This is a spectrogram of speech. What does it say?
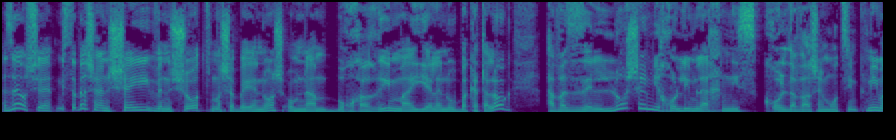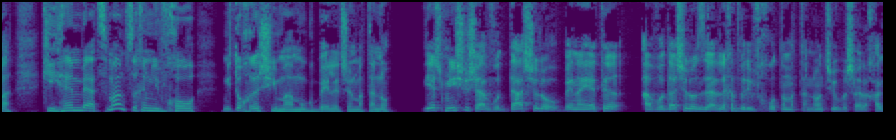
אז זהו, שמסתבר שאנשי ונשות משאבי אנוש אומנם בוחרים מה יהיה לנו בקטלוג, אבל זה לא שהם יכולים להכניס כל דבר שהם רוצים פנימה, כי הם בעצמם צריכים לבחור מתוך רשימה מוגבלת של מתנות. יש מישהו שהעבודה שלו, בין היתר, העבודה שלו זה ללכת ולבחור את המתנות שיהיו בשי לחג?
